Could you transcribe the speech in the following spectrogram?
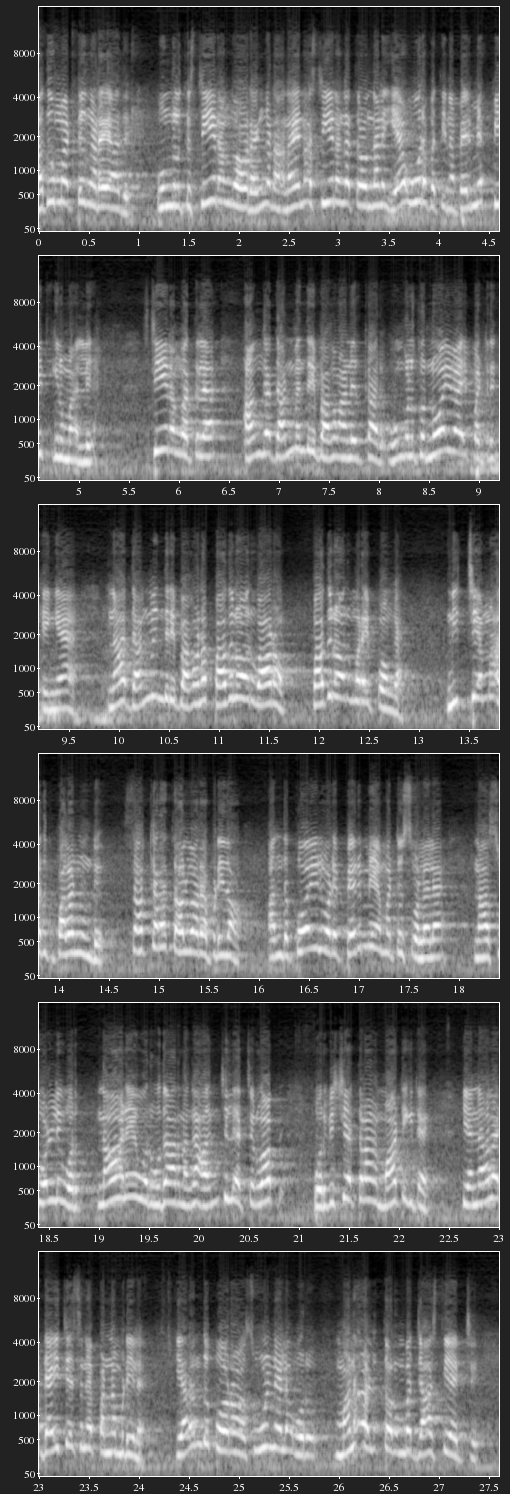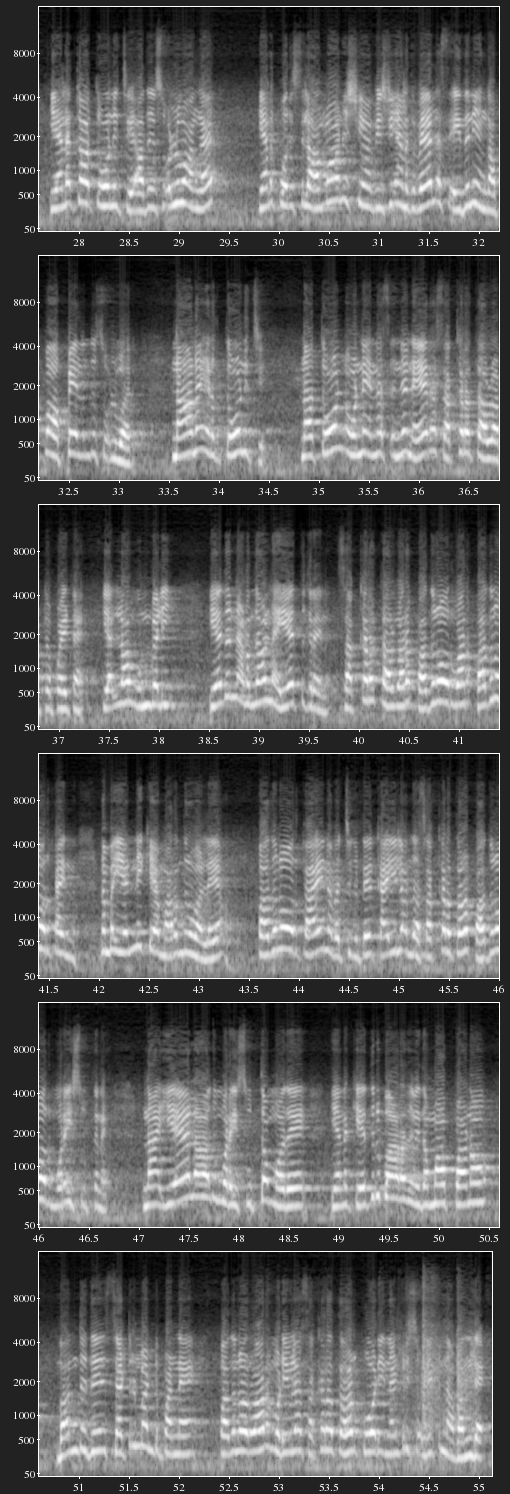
அது மட்டும் கிடையாது. உங்களுக்கு ஸ்ரீரங்கம் ரெங்கடா நான் ஏன்னா ஸ்ரீரங்கத்தில் வந்தாலும் என் ஊரை பற்றி நான் பெருமையாக பீத்திக்கணுமா இல்லையா? ஸ்ரீரங்கத்தில் அங்கே தன்வந்திரி பகவான் இருக்கார். உங்களுக்கு நோய்வாய்ப்பட்டிருக்கீங்க. நான் தன்வந்திரி பகவானை பதினோரு வாரம் பதினோரு முறை போங்க. நிச்சயமா அதுக்கு பலன் உண்டு. சக்கர தாழ்வார் அப்படிதான். அந்த கோயிலோட பெருமையை மட்டும் சொல்லலை. நான் சொல்லி ஒரு நானே ஒரு உதாரணங்க. அஞ்சு லட்ச ரூபா ஒரு விஷயத்தில் நான் மாட்டிக்கிட்டேன். என்னால் டைஜஷனே பண்ண முடியல. இறந்து போகிற சூழ்நிலை ஒரு மன அழுத்தம் ரொம்ப ஜாஸ்தியாயிடுச்சு எனக்கா தோணுச்சு. அதை சொல்லுவாங்க. எனக்கு ஒரு சில அமானுஷ்ய விஷயம் எனக்கு வேலை செய்யுதுன்னு எங்கள் அப்பா அப்பையிலேருந்து சொல்லுவார். நானே எனக்கு தோணுச்சு. நான் தோணுன உடனே என்ன செஞ்சேன்? நேராக சக்கரை தாழ்வார்ட்ட போயிட்டேன். எல்லாம் உண்வழி எது நடந்தாலும் நான் ஏற்றுக்கிறேன் சக்கரை தாழ்வார பதினோரு வாரம் பதினோரு காயின் நம்ம எண்ணிக்கையை மறந்துடுவோம் இல்லையா? பதினோரு காயினை வச்சுக்கிட்டு கையில் அந்த சக்கரத்தோட பதினோரு முறை சுற்றினேன் நான் ஏழாவது முறை சுத்தும் போதே எனக்கு எதிர்பாராத விதமாக பணம் வந்தது செட்டில்மெண்ட் பண்ணேன். பதினோரு வாரம் முடிவில் சக்கரத்தோட கோடி நன்றி சொல்லிட்டு நான் வந்தேன்.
